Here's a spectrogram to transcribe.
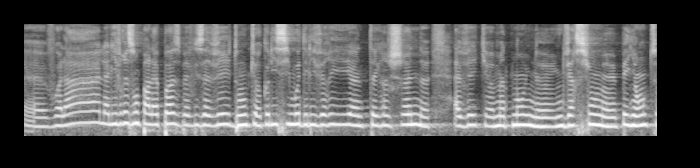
Euh, voilà, la livraison par la poste, ben, vous avez donc Colissimo Delivery Integration avec euh, maintenant une, version euh, payante,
